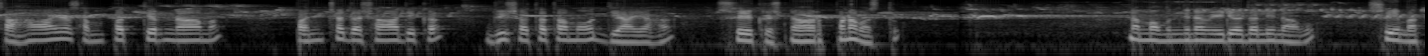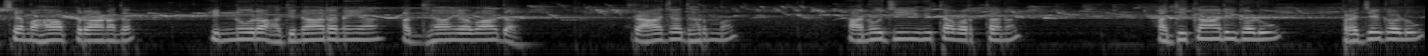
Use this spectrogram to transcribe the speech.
ಸಹಾಯ ಸಂಪತ್ತಿರ್ನಾಮ ಪಂಚದಶಾಧಿಕ ದ್ವಿಶತತಮೋಧ್ಯಾಯ. ಶ್ರೀಕೃಷ್ಣಾರ್ಪಣಮಸ್ತು. ನಮ್ಮ ಮುಂದಿನ ವಿಡಿಯೋದಲ್ಲಿ ನಾವು ಶ್ರೀ ಮತ್ಸ್ಯ ಮಹಾಪುರಾಣದ ಇನ್ನೂರ ಹದಿನಾರನೆಯ ಅಧ್ಯಾಯವಾದ ರಾಜಧರ್ಮ ಅನುಜೀವಿತ ವರ್ತನ ಅಧಿಕಾರಿಗಳು, ಪ್ರಜೆಗಳು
